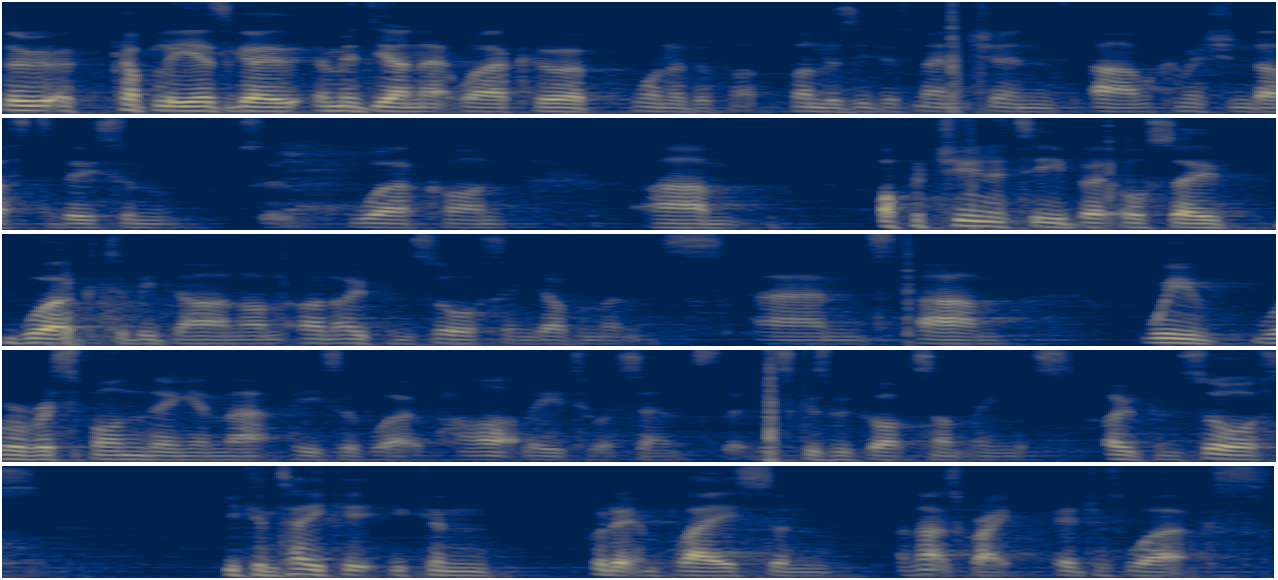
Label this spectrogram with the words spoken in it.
so a couple of years ago, Omidyar Network, who are one of the funders you just mentioned, um, commissioned us to do some sort of work on um, opportunity, but also work to be done on, on open source in governments. And um, we were responding in that piece of work partly to a sense that just because we've got something that's open source, you can take it, you can put it in place, and, and that's great. It just works,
